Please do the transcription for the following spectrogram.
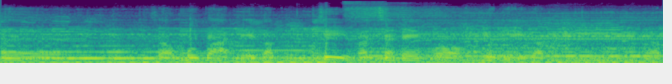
เออสองหมู่บ้านนี่ครับที่มันแสดงออกตัวนี้ครับครับ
